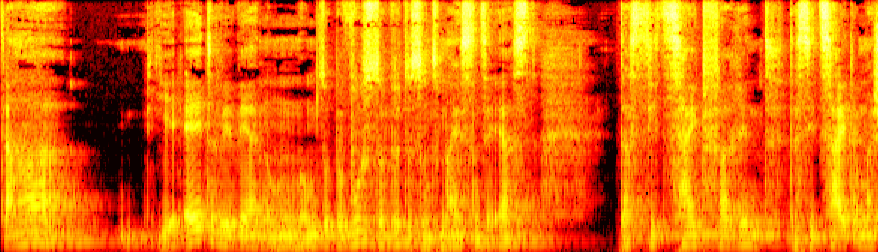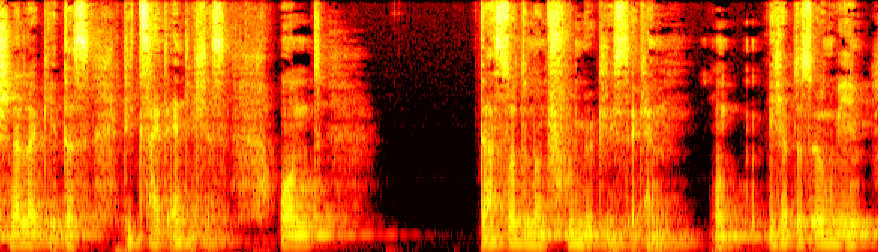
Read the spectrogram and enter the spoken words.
da, je älter wir werden, um, umso bewusster wird es uns meistens erst, dass die Zeit verrinnt, dass die Zeit immer schneller geht, dass die Zeit endlich ist. Und das sollte man frühmöglichst erkennen. Und ich habe das irgendwie,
